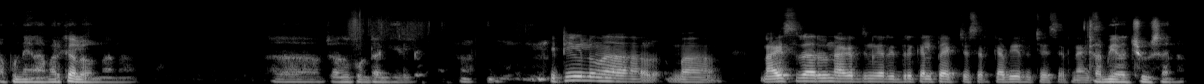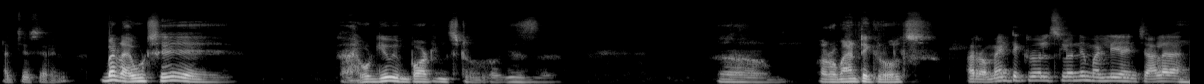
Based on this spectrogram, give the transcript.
అప్పుడు నేను అమెరికాలో ఉన్నాను. చదువుకుంటానికి వెళ్ళి. ఇటీవల మా- నాగేశ్వరరావు నాగార్జున గారు ఇద్దరు కలిపి యాక్ట్ చేశారు. కబీర్ చేశారు కబీర్ చూశాను. అది చూసారండి but I would say I would give importance to his romantic roles ఆ రొమాంటిక్ రోల్స్లోనే మళ్ళీ ఆయన చాలా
